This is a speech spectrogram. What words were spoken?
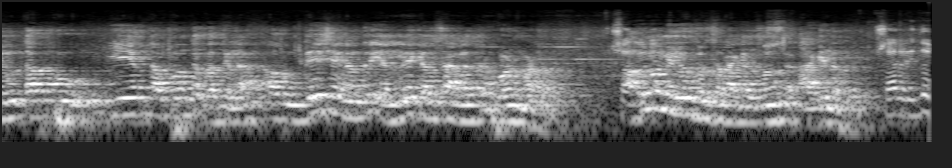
ಏನು ತಪ್ಪು ಏನು ತಪ್ಪು ಅಂತ ಗೊತ್ತಿಲ್ಲ. ಅವ್ರ ಉದ್ದೇಶ ಏನಂದ್ರೆ ಎಲ್ಲೇ ಕೆಲಸ ಆಗಲ್ಲ ಹೋಲ್ಡ್ ಮಾಡೋದು. ಅದನ್ನು ನಿಲ್ಲಿಸಿದ್ರು ಸರ್ ಆ ಕೆಲಸ ಆಗಿಲ್ಲ. ಸರ್ ಇದು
